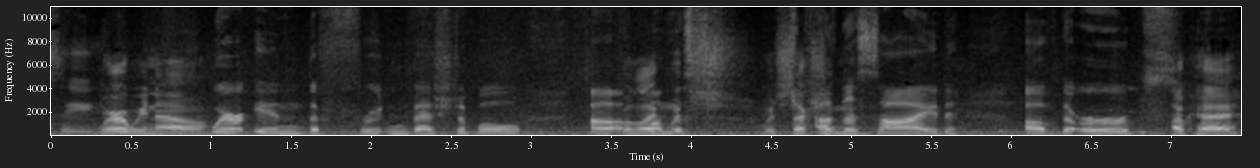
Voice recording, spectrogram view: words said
see. Where are we now? We're in the fruit and vegetable uh, like on which s- which section? on the side of the herbs. Okay.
